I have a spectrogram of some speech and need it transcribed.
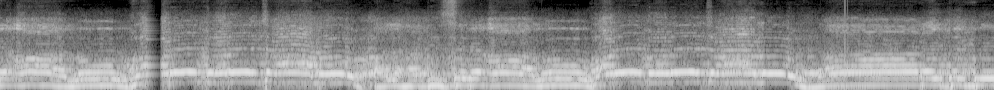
আলো চালো আল হাদিসের আলো চালো নারাই থাকবে।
